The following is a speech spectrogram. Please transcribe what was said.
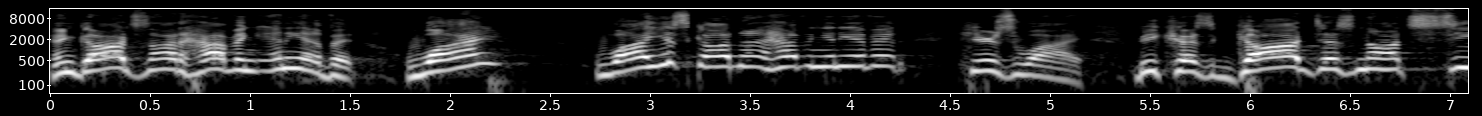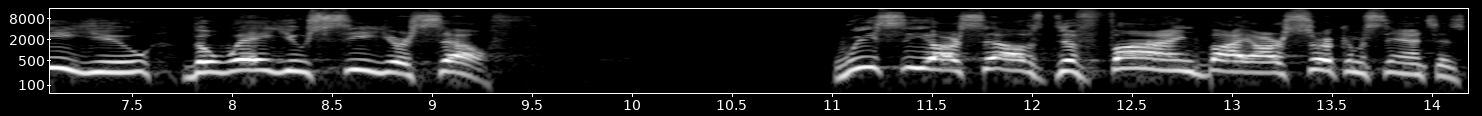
And God's not having any of it. Why? Why is God not having any of it? Here's why because God does not see you the way you see yourself. We see ourselves defined by our circumstances.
